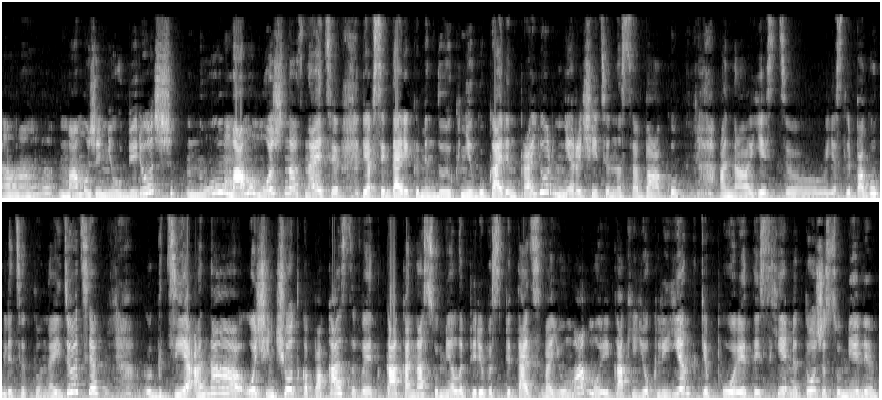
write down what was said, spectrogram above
А, маму же не уберешь. Ну, маму можно, знаете, я всегда рекомендую книгу Карин Пройор «Не рычите на собаку». Она есть, э, если погуглите, то найдете, где она очень четко показывает, как она сумела перевоспитать свою маму и как ее клиентки по этой схеме тоже сумели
